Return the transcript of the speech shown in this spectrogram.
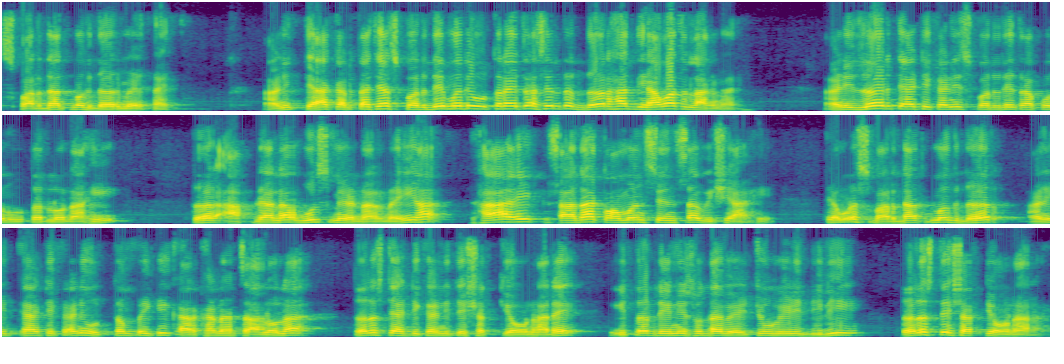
स्पर्धात्मक दर मिळत आहेत आणि त्याकरताच्या स्पर्धेमध्ये उतरायचं असेल तर दर हा द्यावाच लागणार आहे. आणि जर त्या ठिकाणी स्पर्धेत आपण उतरलो नाही तर आपल्याला ऊस मिळणार नाही. हा हा एक साधा कॉमन सेन्सचा विषय आहे. त्यामुळे स्पर्धात्मक दर आणि त्या ठिकाणी उत्तमपैकी कारखाना चालवला तरच त्या ठिकाणी ते शक्य होणार आहे. इतर देणी सुद्धा वेळच्या वेळी दिली तरच ते शक्य होणार आहे.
